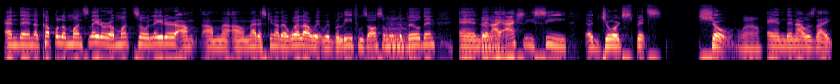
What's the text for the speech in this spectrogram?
And then a couple of months later, a month so later, I'm I'm I'm at Esquina de Abuela with, with Belief, who's also in the building, and then Mm. Hell I actually see a George Spitz show. Wow, And then I was like,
